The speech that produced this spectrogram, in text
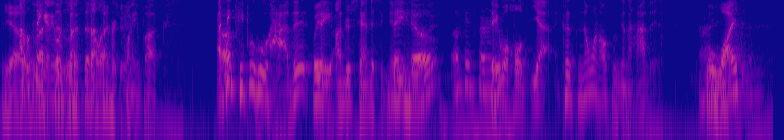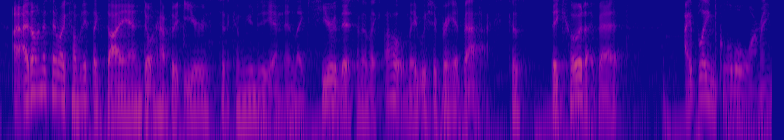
Yeah. I don't think anyone's than, gonna less than sell it for 20 bucks. I Oh. think people who have it, Wait. they understand the significance. they significance know. of it. Okay, fair They enough. will hold, yeah, because no one else is gonna have it. Well, why? d- I, I don't understand why companies like Dayan don't have their ears to the community and, and like hear this and they're like, oh, maybe we should bring it back because they could. I bet. I blame global warming.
